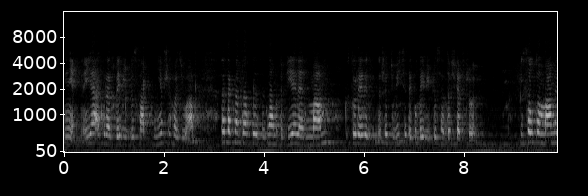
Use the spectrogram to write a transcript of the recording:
Nie, ja akurat baby bluesa nie przechodziłam, ale tak naprawdę znam wiele mam, które rzeczywiście tego baby bluesa doświadczyły. I są to mamy,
